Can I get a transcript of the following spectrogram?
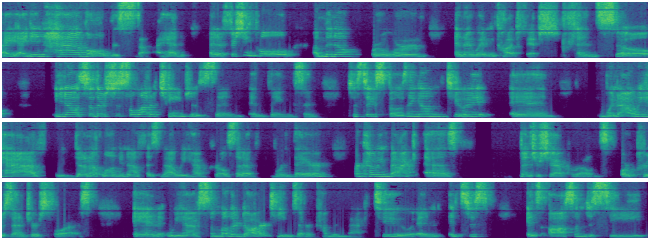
I, I didn't have all this stuff. I had, I had a fishing pole a minnow or a worm and i went and caught fish. And so you know so there's just a lot of changes and, and things and just exposing them to it. And when now we have we've done it long enough as now we have girls that have were there are coming back as mentor chaperones or presenters for us and we have some other daughter teams that are coming back too. And it's just it's awesome to see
